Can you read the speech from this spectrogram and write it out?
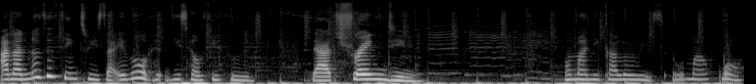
And another thing too is that a lot of these healthy foods they are trending. Oh many calories. Oh my oh.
